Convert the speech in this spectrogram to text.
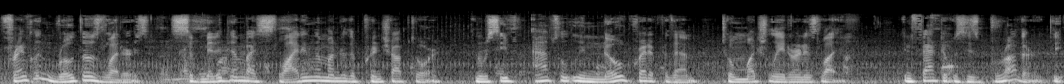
Franklin wrote those letters, submitted them by sliding them under the print shop door, and received absolutely no credit for them till much later in his life. In fact, it was his brother, the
